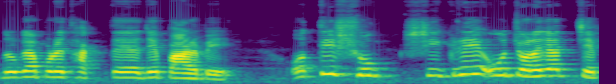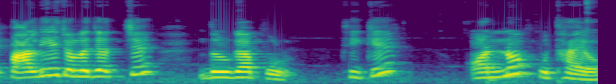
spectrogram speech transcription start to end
দুর্গাপুরে থাকতে যে পারবে। অতি সুখ, শীঘ্রই ও চলে যাচ্ছে, পালিয়ে চলে যাচ্ছে দুর্গাপুর। থেকে অন্য কোথায়ও।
